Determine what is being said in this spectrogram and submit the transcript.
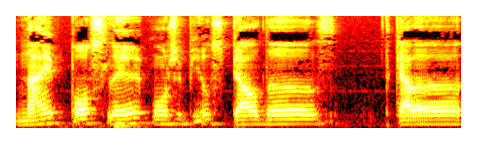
Най-после, може би, успял да така да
